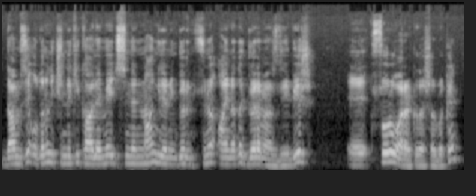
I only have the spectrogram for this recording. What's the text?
Gamze odanın içindeki KLM cisimlerinin hangilerinin görüntüsünü aynada göremez diye bir e, soru var arkadaşlar bakın.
